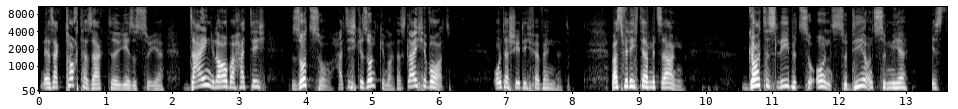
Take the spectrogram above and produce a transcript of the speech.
Und er sagt, Tochter, sagte Jesus zu ihr, dein Glaube hat dich sozo, hat dich gesund gemacht. Das gleiche Wort, unterschiedlich verwendet. Was will ich damit sagen? Gottes Liebe zu uns, zu dir und zu mir ist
